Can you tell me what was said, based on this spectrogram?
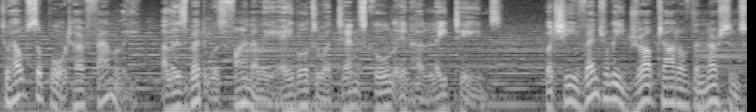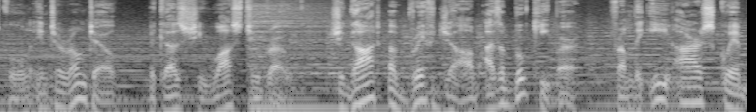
to help support her family. Elizabeth was finally able to attend school in her late teens, but she eventually dropped out of the nursing school in Toronto because she was too broke. She got a brief job as a bookkeeper from the E.R. Squibb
